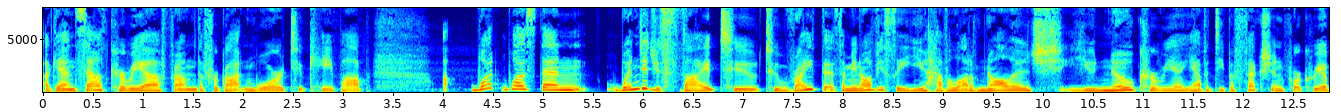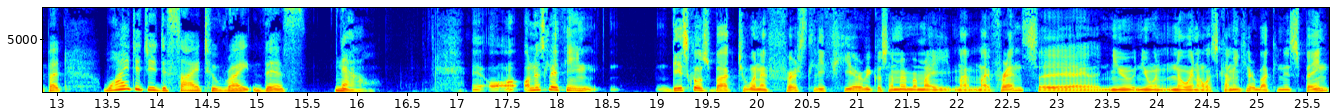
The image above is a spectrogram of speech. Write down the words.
Again, South Korea from the Forgotten War to K-pop. Uh, What was then when did you decide to to write this? I mean, obviously you have a lot of knowledge, you know Korea, you have a deep affection for Korea, but why did you decide to write this now? Uh, honestly, I think this goes back to when I first lived here because I remember my, my, my friends uh, knew, knew when, know when I was coming here back in Spain.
